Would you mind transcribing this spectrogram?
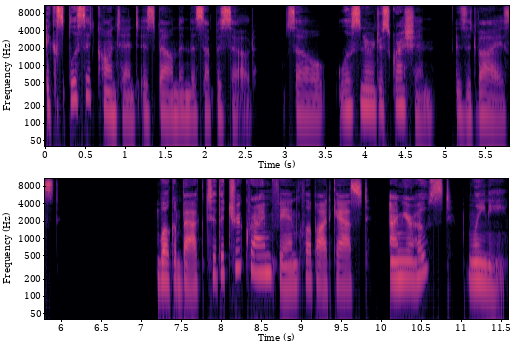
Explicit content is found in this episode, so listener discretion is advised. Welcome back to the True Crime Fan Club podcast. I'm your host, Lanie.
